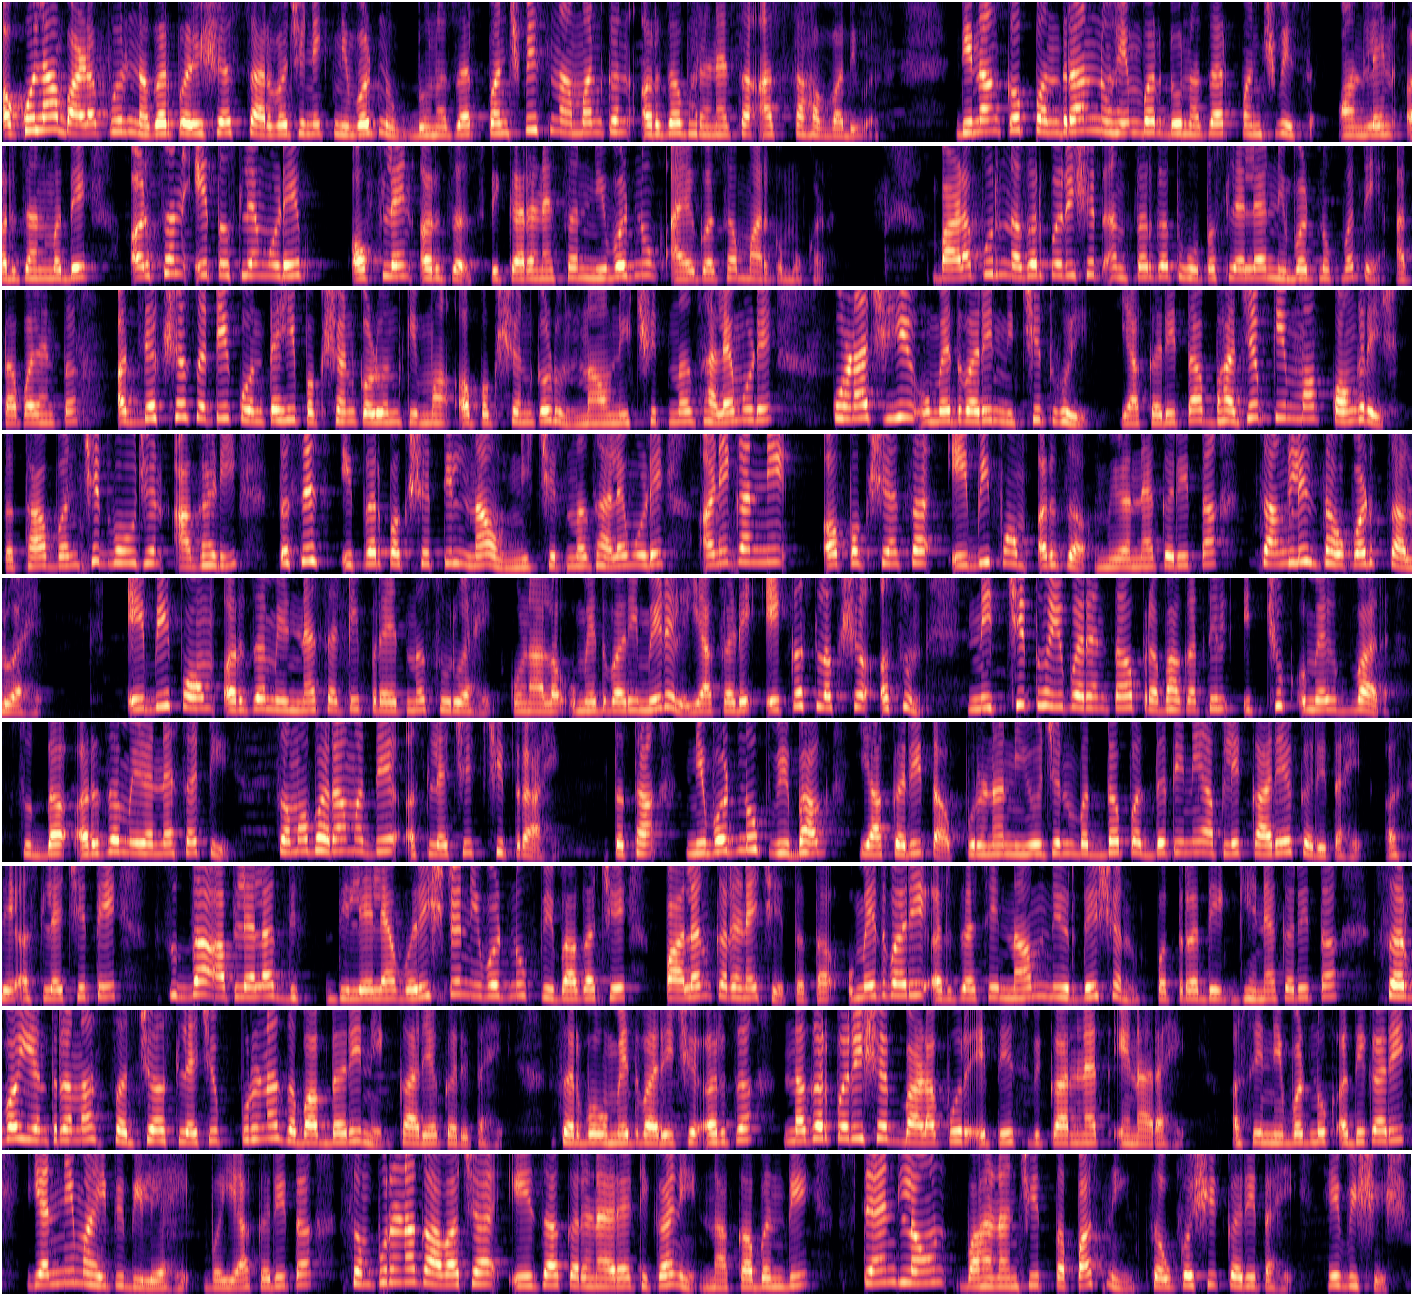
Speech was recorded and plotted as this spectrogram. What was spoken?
अकोला बाळापूर नगरपरिषद सार्वजनिक निवडणूक दोन हजार पंचवीस नामांकन अर्ज भरण्याचा आज सहावा दिवस. दिनांक पंधरा नोव्हेंबर दोन हजार पंचवीस ऑनलाईन अर्जांमध्ये अडचण येत असल्यामुळे ऑफलाईन अर्ज स्वीकारण्याचा निवडणूक आयोगाचा मार्ग मोकळा. बाळापूर नगर परिषद अंतर्गत होत असलेल्या निवडणूकमध्ये आतापर्यंत अध्यक्षासाठी कोणत्याही पक्षांकडून किंवा अपक्षांकडून नाव निश्चित न झाल्यामुळे कोणाचीही उमेदवारी निश्चित होईल. याकरिता भाजप किंवा काँग्रेस तथा वंचित बहुजन आघाडी तसेच इतर पक्षातील नाव निश्चित न झाल्यामुळे अनेकांनी अपक्षाचा ए बी फॉर्म अर्ज मिळवण्याकरिता चांगलीच धावपळ चालू आहे. ए बी फॉर्म अर्ज मिळण्यासाठी प्रयत्न सुरू आहे. कोणाला उमेदवारी मिळेल याकडे एकच लक्ष असून निश्चित होईपर्यंत प्रभागातील इच्छुक उमेदवार सुद्धा अर्ज मिळण्यासाठी समभरामध्ये असल्याचे चित्र आहे. तथा निवडणूक विभाग याकरिता पूर्ण नियोजनबद्ध पद्धतीने आपले कार्य करीत आहे. असे असल्याचे ते सुद्धा आपल्याला दिस दिलेल्या वरिष्ठ निवडणूक विभागाचे पालन करण्याचे तथा उमेदवारी अर्जाचे नामनिर्देशन पत्र दे घेण्याकरिता सर्व यंत्रणा सज्ज असल्याचे पूर्ण जबाबदारीने कार्य करीत आहे. सर्व उमेदवारीचे अर्ज नगरपरिषद बाळापूर येथे स्वीकारण्यात येणार आहे. असे निवडणूक अधिकारी यांनी माहिती दिली आहे व याकरिता संपूर्ण गावाच्या ये जा करणाऱ्या ठिकाणी नाकाबंदी स्टँड लावून वाहनांची तपासणी चौकशी करीत आहे. हे विशेष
